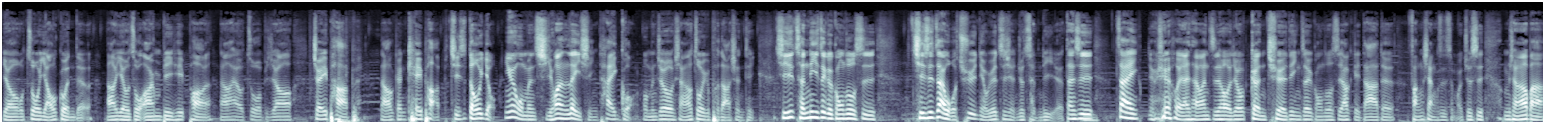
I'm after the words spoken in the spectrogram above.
有做摇滚的，然后也有做 R&B hip hop，然后还有做比较 J pop，然后跟 K pop 其实都有，因为我们喜欢的类型太广，我们就想要做一个 production team。其实成立这个工作室，其实在我去纽约之前就成立了，但是在纽约回来台湾之后，就更确定这个工作室要给大家的方向是什么，就是我们想要把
